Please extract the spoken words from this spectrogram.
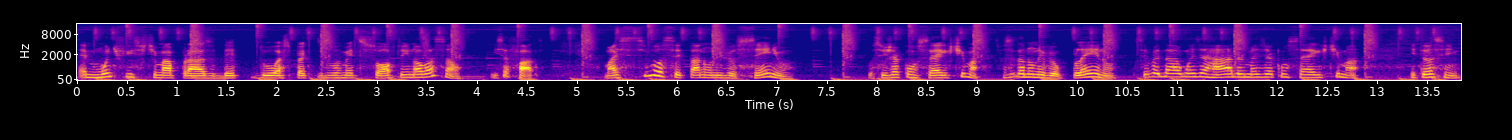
É muito difícil estimar prazo dentro do aspecto de desenvolvimento de software e inovação. Isso é fato. Mas se você está no nível sênior, você já consegue estimar. Se você está no nível pleno, você vai dar algumas erradas, mas já consegue estimar. Então, assim,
